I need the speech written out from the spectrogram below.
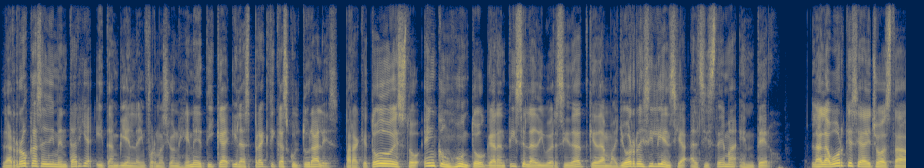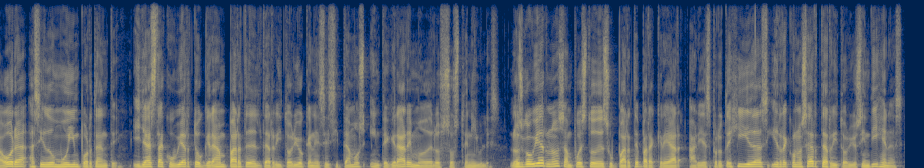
la roca sedimentaria y también la información genética y las prácticas culturales, para que todo esto en conjunto garantice la diversidad que da mayor resiliencia al sistema entero. La labor que se ha hecho hasta ahora ha sido muy importante y ya está cubierto gran parte del territorio que necesitamos integrar en modelos sostenibles. Los gobiernos han puesto de su parte para crear áreas protegidas y reconocer territorios indígenas,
